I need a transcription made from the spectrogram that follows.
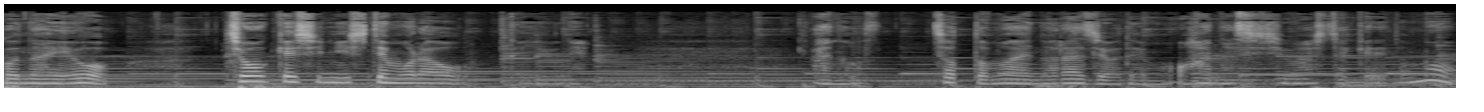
行いを帳消しにしてもらおうっていうね。あのちょっと前のラジオでもお話ししましたけれども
